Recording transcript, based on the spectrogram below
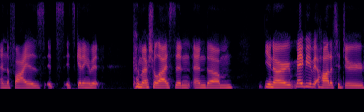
and the fires, it's it's getting a bit commercialized and and um, you know maybe a bit harder to do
